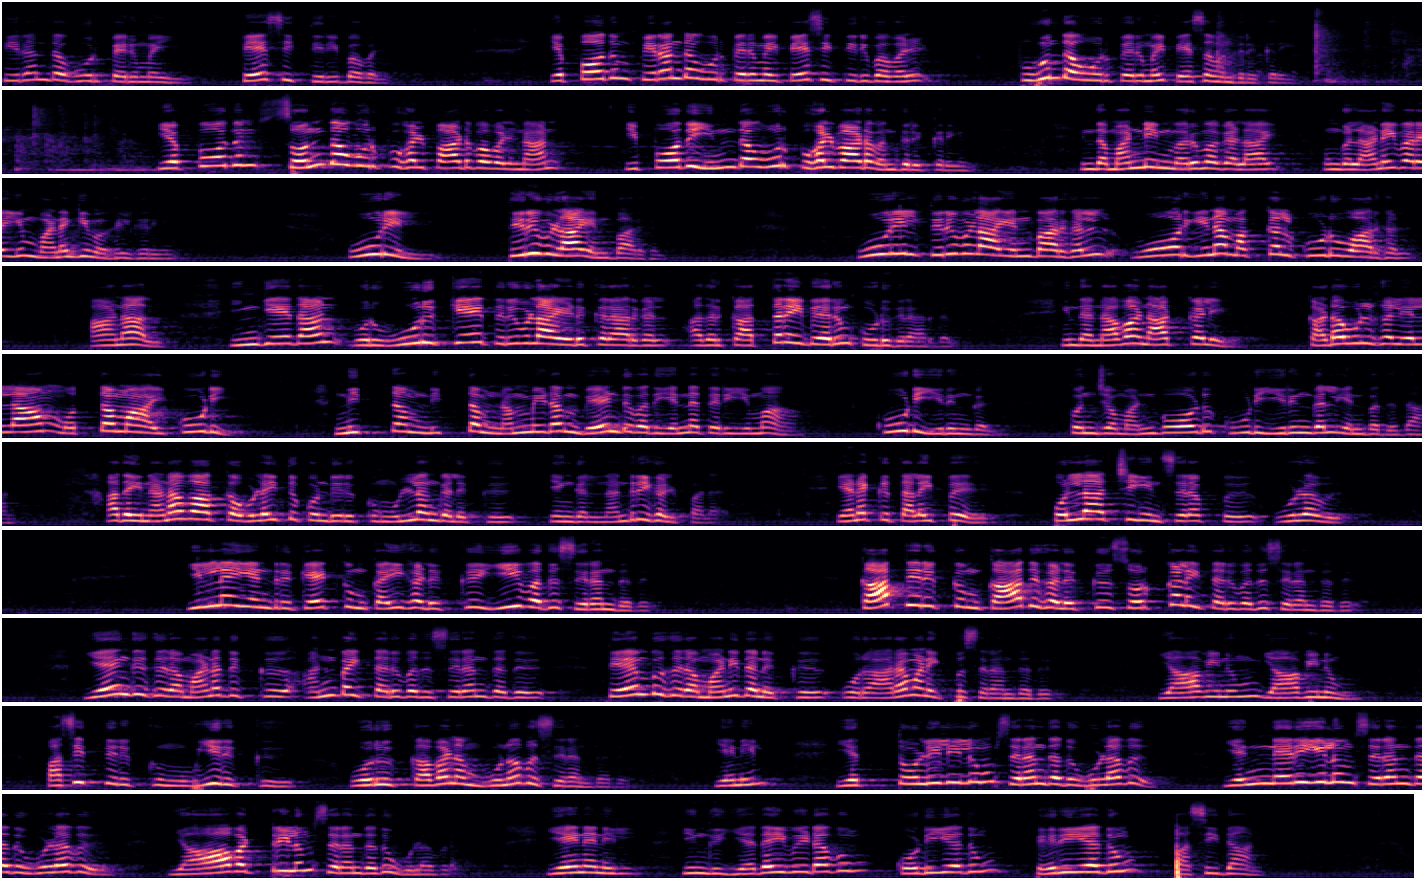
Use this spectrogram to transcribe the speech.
பிறந்த ஊர் பெருமை பேசித் திரிபவள். எப்போதும் பிறந்த ஊர் பெருமை பேசி திரிபவள் புகுந்த ஊர் பெருமை பேச வந்திருக்கிறேன். எப்போதும் சொந்த ஊர் புகழ் பாடுபவள் நான் இப்போது இந்த ஊர் புகழ் பாட வந்திருக்கிறேன். இந்த மண்ணின் மருமகளாய் உங்கள் அனைவரையும் வணங்கி மகிழ்கிறேன். ஊரில் திருவிழா என்பார்கள். ஊரில் திருவிழா என்பார்கள் ஓர் இன மக்கள் கூடுவார்கள். ஆனால் இங்கேதான் ஒரு ஊருக்கே திருவிழா எடுக்கிறார்கள். அதற்கு அத்தனை பேரும் கூடுகிறார்கள். இந்த நவ நாட்களில் கடவுள்கள் எல்லாம் மொத்தமாய் கூடி நித்தம் நித்தம் நம்மிடம் வேண்டுவது என்ன தெரியுமா? கூடி இருங்கள் கொஞ்சம் அன்போடு கூடி இருங்கள் என்பதுதான். அதை நனவாக்க உழைத்து கொண்டிருக்கும் உள்ளங்களுக்கு எங்கள் நன்றிகள் பல. எனக்கு தலைப்பு பொள்ளாச்சியின் சிறப்பு உழவு. இல்லை என்று கேட்கும் கைகளுக்கு ஈவது சிறந்தது. காத்திருக்கும் காதுகளுக்கு சொற்களை தருவது சிறந்தது. ஏங்குகிற மனதுக்கு அன்பை தருவது சிறந்தது. தேம்புகிற மனிதனுக்கு ஒரு அரவணைப்பு சிறந்தது. யாவினும் யாவினும் பசித்திருக்கும் உயிருக்கு ஒரு கவளம் உணவு சிறந்தது. எனில் எத்தொழிலிலும் சிறந்தது உழவு எந்நெறியிலும் சிறந்தது உழவு யாவற்றிலும் சிறந்தது உழவு. ஏனெனில் இங்கு எதைவிடவும் கொடியதும் பெரியதும் பசிதான்.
